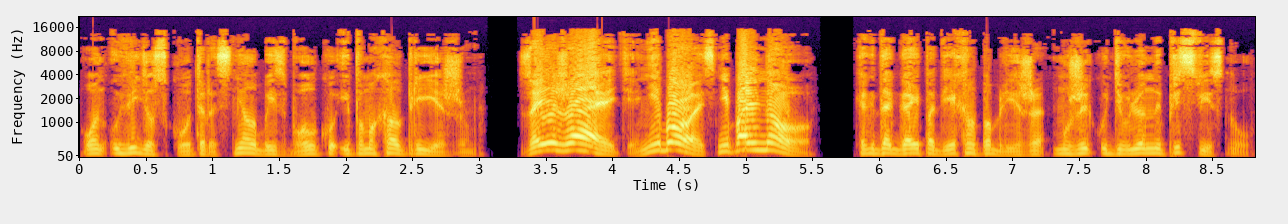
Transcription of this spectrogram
Он увидел скутер, снял бейсболку и помахал приезжим. «Заезжайте! Не бойся, не пальну!» Когда Гай подъехал поближе, мужик удивленно присвистнул,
